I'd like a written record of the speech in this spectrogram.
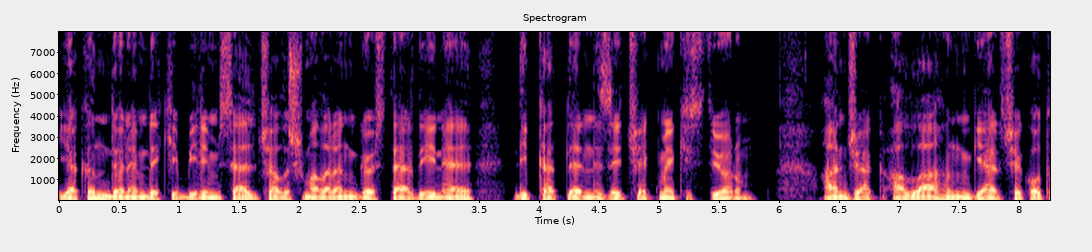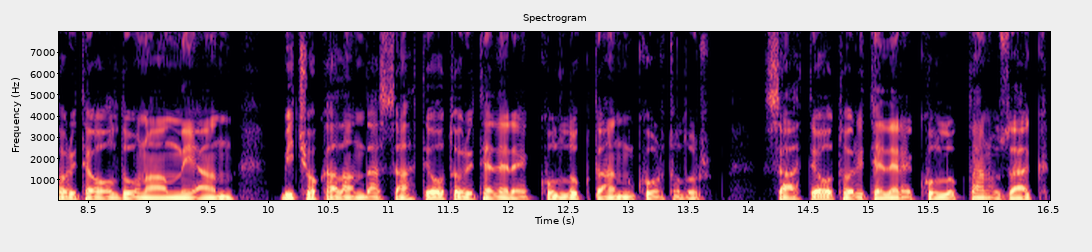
yakın dönemdeki bilimsel çalışmaların gösterdiğine dikkatlerinizi çekmek istiyorum. Ancak Allah'ın gerçek otorite olduğunu anlayan birçok alanda sahte otoritelere kulluktan kurtulur sahte otoritelere kulluktan uzak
